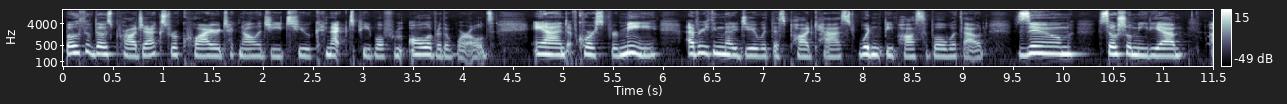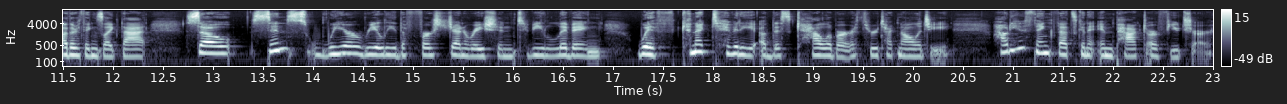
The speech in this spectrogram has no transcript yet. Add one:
Both of those projects require technology to connect people from all over the world. And of course, for me, everything that I do with this podcast wouldn't be possible without Zoom, social media, other things like that. So, since we're really the first generation to be living with connectivity of this caliber through technology, how do you think that's going to impact our future?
